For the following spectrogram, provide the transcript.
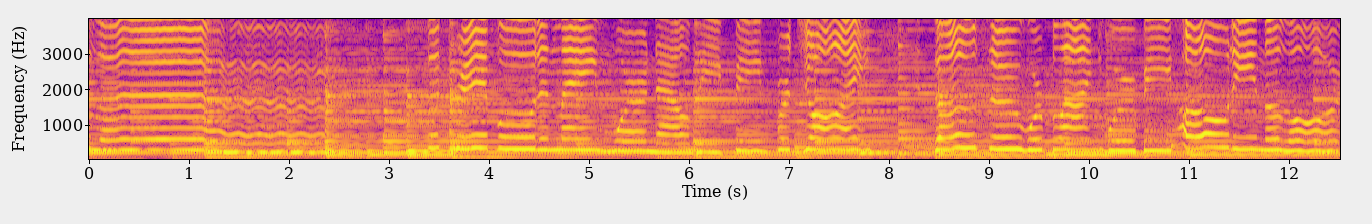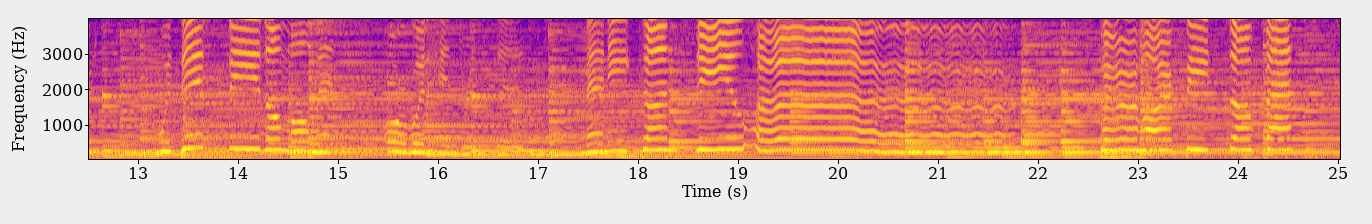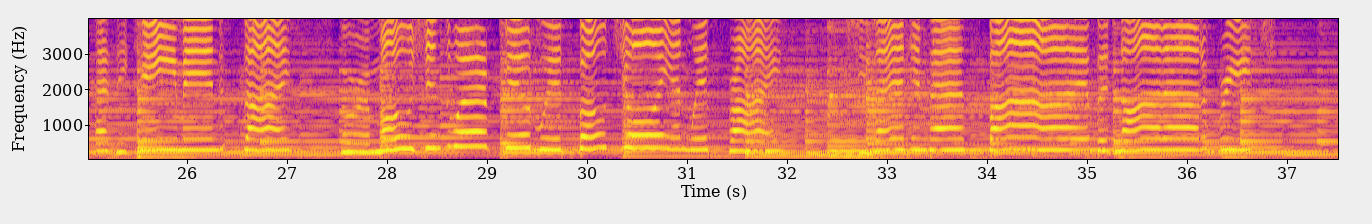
Or hindrances many conceal her? Her heart beat so fast as he came into sight. Her emotions were filled with both joy and with fright. She let him pass by, but not out of reach.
